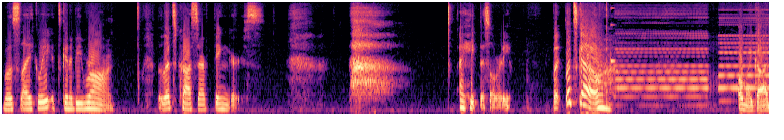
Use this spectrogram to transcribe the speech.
Most likely it's gonna be wrong. But let's cross our fingers. I hate this already. But let's go! Oh my god.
